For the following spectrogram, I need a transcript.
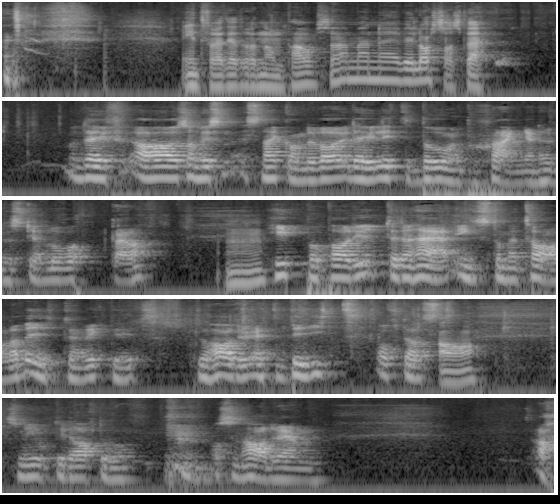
Inte för att jag tror att någon pausar, men eh, vi låtsas det. Det är, ja, som vi sn- snackade om, det, var, det är ju lite beroende på genren hur det ska låta. Mm. Hiphop har ju inte den här instrumentala biten riktigt. Då har du ett beat oftast Ja, som är gjort i dator. Och sen har du en... Ja,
